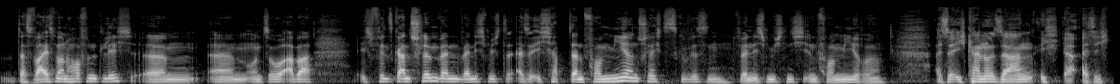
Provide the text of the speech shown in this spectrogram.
das weiß man hoffentlich ähm, ähm, und so. Aber ich finde es ganz schlimm, wenn wenn ich mich, also ich habe dann von mir ein schlechtes Gewissen, wenn ich mich nicht informiere. Also ich kann nur sagen, ich, äh, also ich,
